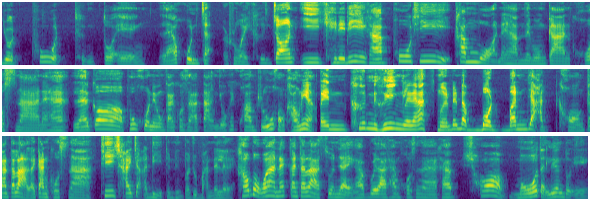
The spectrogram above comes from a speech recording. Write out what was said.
หยุด พูดถึงตัวเอง แล้วคุณจะรวยขึ้น จอห์น อี เคนเนดีครับ ผู้ที่คร่ำวอร์ดนะครับในวงการโฆษณานะฮะ แล้วก็ผู้คนในวงการโฆษณาต่างยกให้ความรู้ของเขาเนี่ย เป็นขึ้นหิ่งเลยนะ เหมือนเป็นแบบบทบัญญัติของการตลาดและการโฆษณา ที่ใช้จากอดีตจนถึงปัจจุบันได้เลย เขาบอกว่านัการตลาดส่วนใหญ่ครับ เวลาทำโฆษณาครับชอบโม้แต่เรื่องตัวเอง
